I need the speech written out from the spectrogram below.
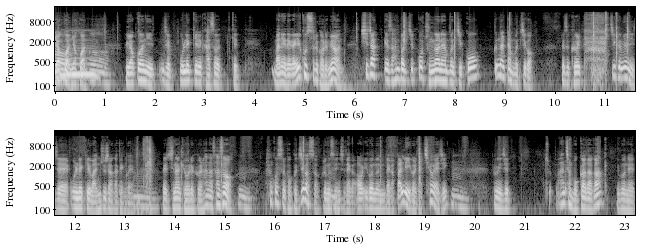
역, 여권 여권. 음. 어. 그 여권이 이제 올레길을 가서 이렇게 만약에 내가 1코스를 걸으면 시작에서 한 번 찍고 중간에 한 번 찍고 끝날 때 한 번 찍어. 그래서 그걸 다 찍으면 이제 올레길 완주자가 된 거예요. 음. 그래서 지난 겨울에 그걸 하나 사서 음. 한 코스를 걷고 찍었어. 그러면서 음. 이제 내가 어 이거는 내가 빨리 이걸 다 채워야지. 음. 그리고 이제 좀 한참 못 가다가 이번에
